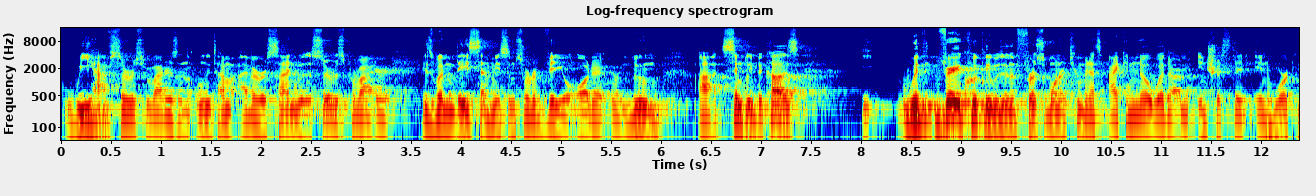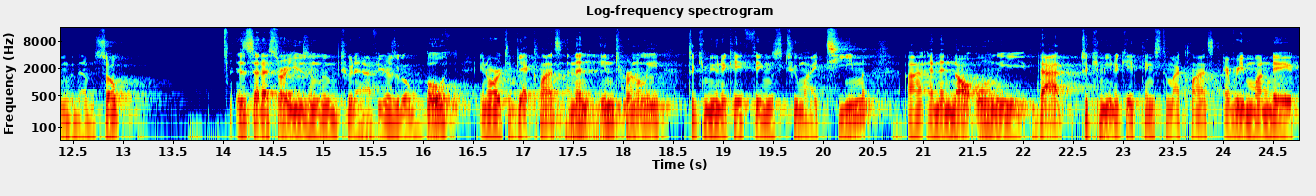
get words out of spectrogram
we have service providers. And the only time I've ever signed with a service provider is when they send me some sort of video audit or Loom, uh, simply because with very quickly within the first one or two minutes, I can know whether I'm interested in working with them. So as I said, I started using Loom two and a half years ago, both in order to get clients and then internally to communicate things to my team. Uh, and then not only that, to communicate things to my clients. Every Monday,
